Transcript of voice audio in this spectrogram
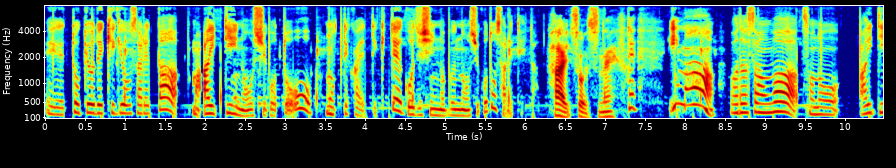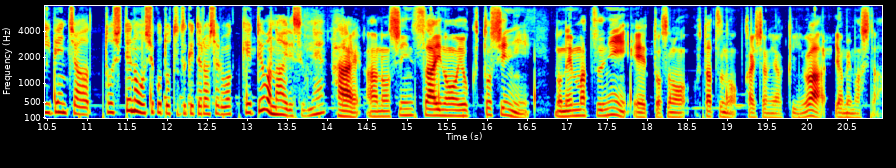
えー東京で起業された、まあ、IT のお仕事を持って帰ってきてご自身の分のお仕事をされていた。はいそうですね。今和田さんはその IT ベンチャーとしてのお仕事を続けてらっしゃるわけではないですよね。はい。あの震災の翌年にの年末に、えー、とその2つの会社の役員は辞めました。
